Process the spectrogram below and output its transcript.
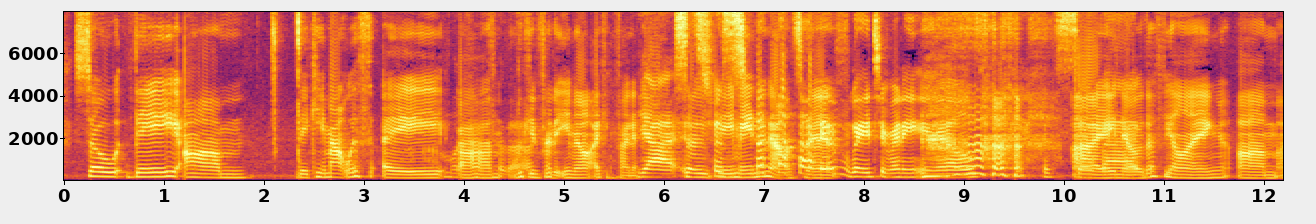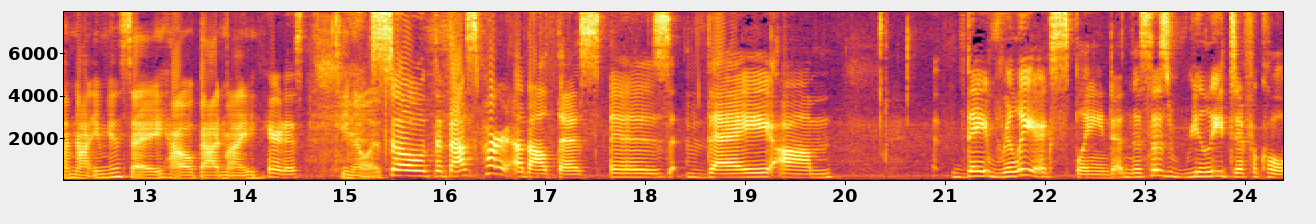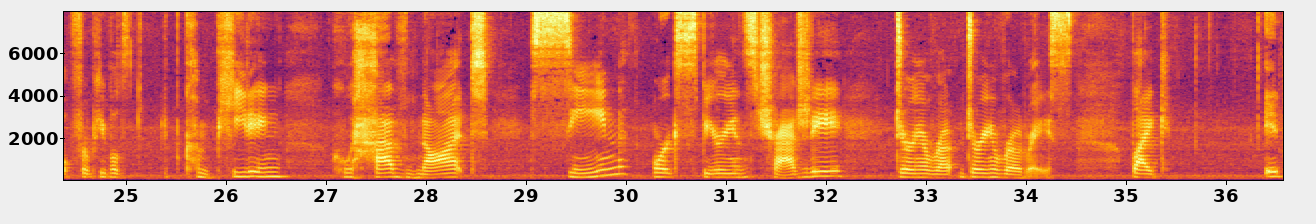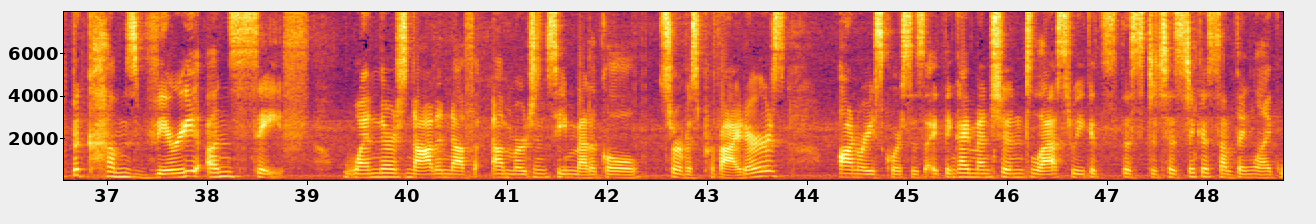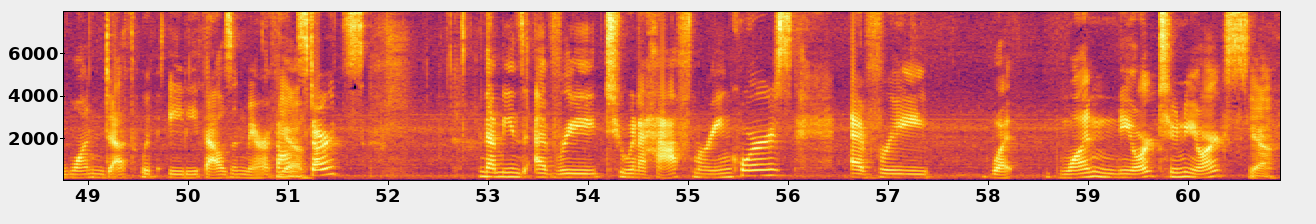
So they um they came out with a looking um, for looking for the email. I can find it. Yeah, So it's they made an announcement. I have way too many emails. it's so I bad. know the feeling. Um, I'm not even going to say how bad my Here it is. email is. So the best part about this is they um, they really explained, and this is really difficult for people competing who have not seen or experienced tragedy during a ro- during a road race. Like it becomes very unsafe when there's not enough emergency medical service providers on race courses. I think I mentioned last week it's the statistic is something like one death with 80,000 marathon Yeah. starts. That means every two and a half Marine Corps, every what, one New York, two New Yorks, Yeah.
